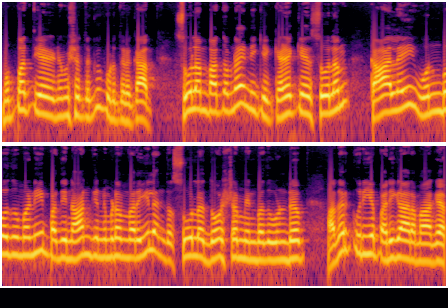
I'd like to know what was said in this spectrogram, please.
முப்பத்தி ஏழு நிமிஷத்துக்கு கொடுத்துருக்கா. சூலம் பார்த்தோம்னா இன்னைக்கு கிழக்கே சூலம் காலை ஒன்பது மணி பதினான்கு நிமிடம் வரையில் அந்த சூல தோஷம் என்பது உண்டு. அதற்குரிய பரிகாரமாக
